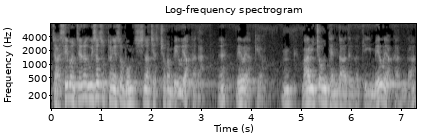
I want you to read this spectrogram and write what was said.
자, 세 번째는 의사소통에서 몸짓이나 제스처가 매우 약하다. 예? 매우 약해요. 음? 말이 좀 된다 하더라도 되게 매우 약하다.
